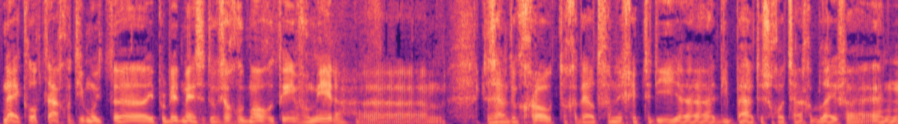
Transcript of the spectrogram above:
Nee, klopt. Ja, goed, je, moet, uh, je probeert mensen natuurlijk zo goed mogelijk te informeren. Uh, er zijn natuurlijk grote gedeelten van Egypte die, uh, die buiten schot zijn gebleven. En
